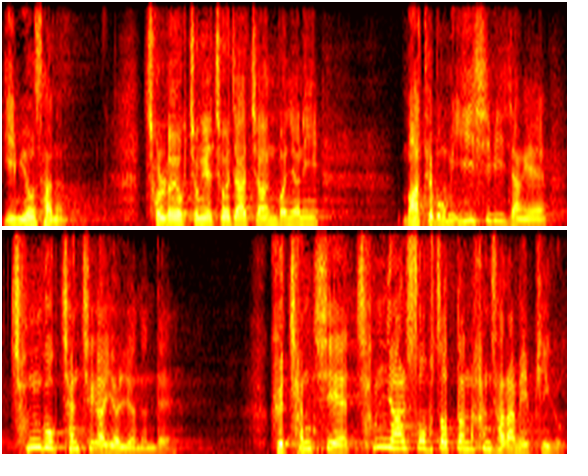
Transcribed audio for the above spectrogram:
이 묘사는 철로역정의 저자 전번연이 마태복음 22장에 천국 잔치가 열렸는데 그 잔치에 참여할 수 없었던 한 사람의 비극.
